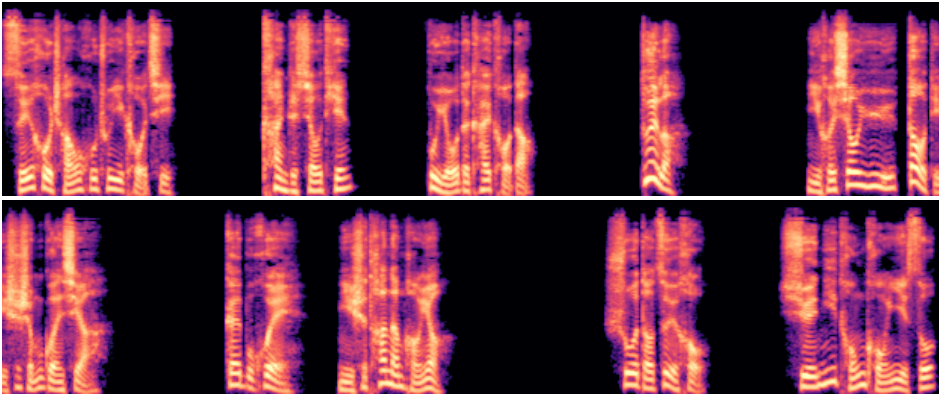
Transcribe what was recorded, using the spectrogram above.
随后长呼出一口气，看着萧天，不由得开口道：“对了，你和萧玉到底是什么关系啊？该不会你是她男朋友？”说到最后，雪妮瞳孔一缩，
